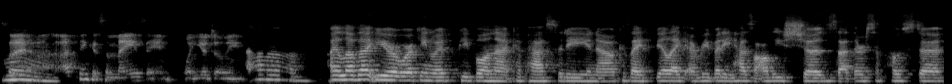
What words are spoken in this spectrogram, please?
so mm. I think it's amazing what you're doing. Oh, I love that you're working with people in that capacity, you know, because I feel like everybody has all these shoulds that they're supposed to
